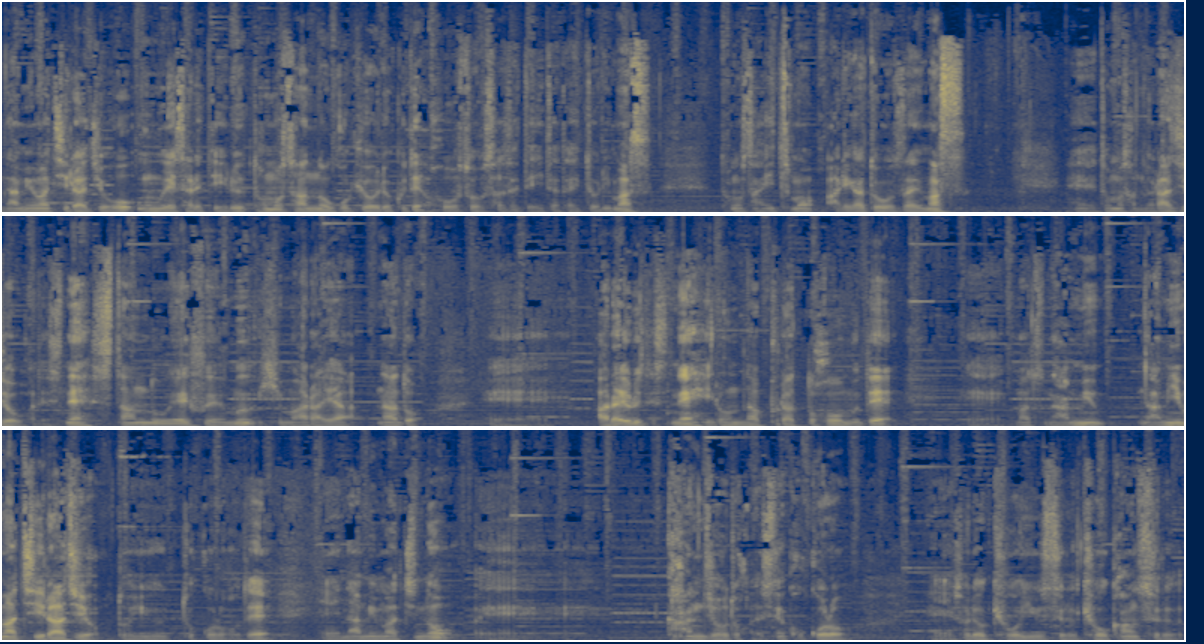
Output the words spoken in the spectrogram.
波町ラジオを運営されているともさんのご協力で放送させていただいております。ともさんいつもありがとうございます。ともさんのラジオはですねスタンド FM ヒマラヤなど、えー、あらゆるですねいろんなプラットフォームで、えー、まず波波町ラジオというところで、えー、波町の、えー、感情とかですね心、えー、それを共有する共感する、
